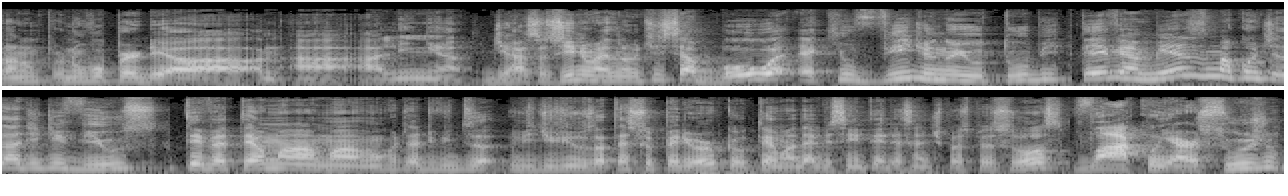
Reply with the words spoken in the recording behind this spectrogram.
para não, eu não vou perder a, a, a, linha de raciocínio, mas a notícia boa é que o vídeo no YouTube teve a mesma quantidade de views, teve até uma, uma, uma quantidade de, vídeos, de views até superior, porque o tema deve ser interessante para as pessoas, vácuo e ar sujo,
